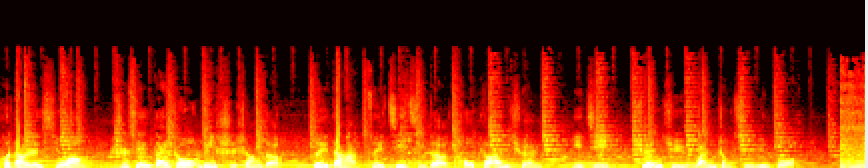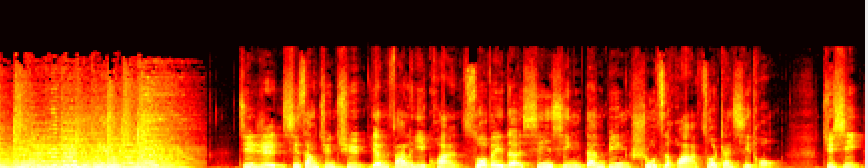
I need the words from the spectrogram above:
和党人希望实现该州历史上的最大、最积极的投票安全以及选举完整性运作。近日，西藏军区研发了一款所谓的新型单兵数字化作战系统。据悉，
